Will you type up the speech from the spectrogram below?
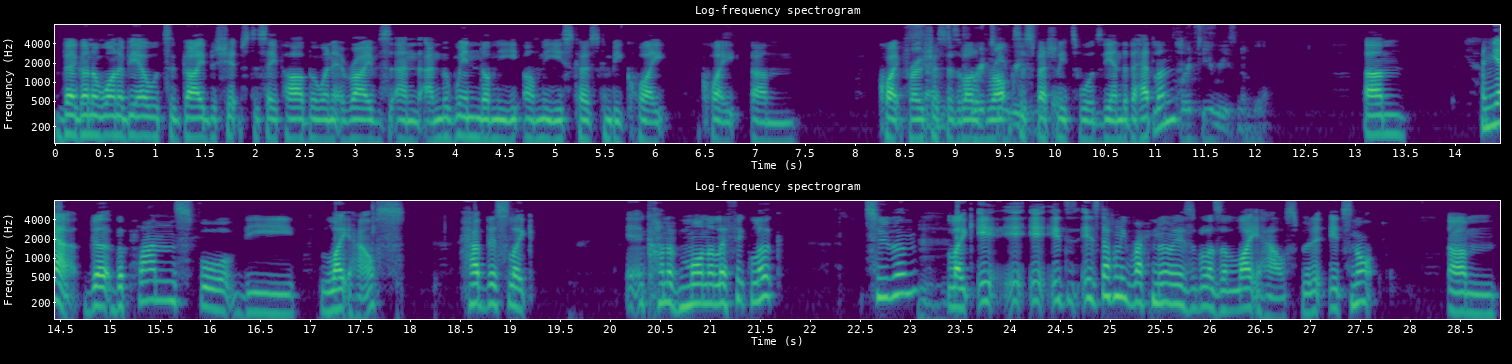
they're gonna want to be able to guide the ships to safe harbor when it arrives, and and the wind on the on the east coast can be quite quite um quite ferocious. Sounds There's a lot of rocks, reasonable. especially towards the end of the headland. Pretty reasonable. Um, and yeah, the the plans for the lighthouse have this like kind of monolithic look to them. Mhm. Like it, it, it it's, it's definitely recognizable as a lighthouse, but it, it's not. Um,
